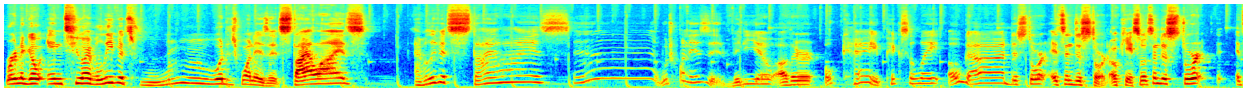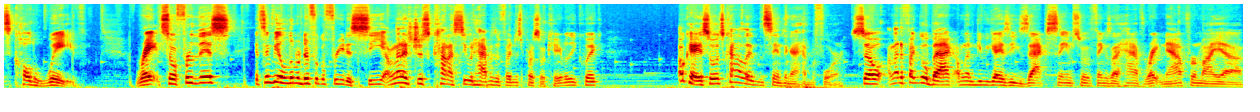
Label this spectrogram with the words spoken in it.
We're going to go into, I believe it's, what which one is it? Stylize. I believe it's stylize. Eh which one is it? Video, other, okay, pixelate, oh god, distort, it's in distort. Okay, so it's in distort, it's called wave, right? So for this, it's gonna be a little difficult for you to see. I'm gonna just kind of see what happens if I just press okay really quick. Okay, so it's kind of like the same thing I had before. So I'm gonna, if I go back, I'm gonna give you guys the exact same sort of things I have right now for my, uh,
